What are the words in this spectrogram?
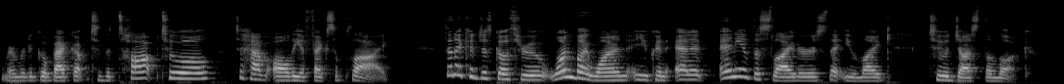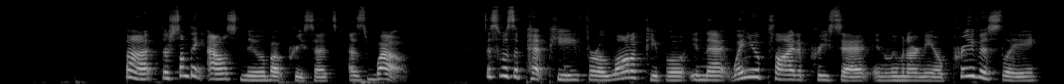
Remember to go back up to the top tool to have all the effects apply. Then I could just go through one by one and you can edit any of the sliders that you like to adjust the look. But there's something else new about presets as well. This was a pet peeve for a lot of people in that when you applied a preset in Luminar Neo previously,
